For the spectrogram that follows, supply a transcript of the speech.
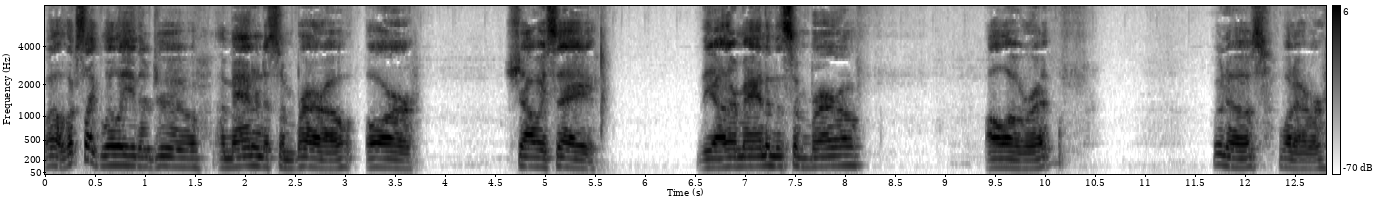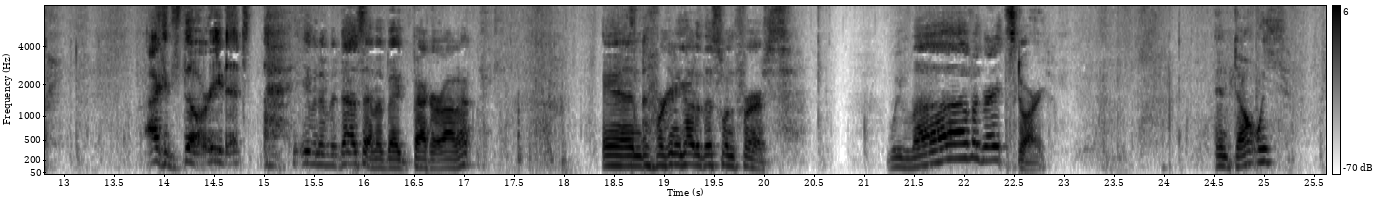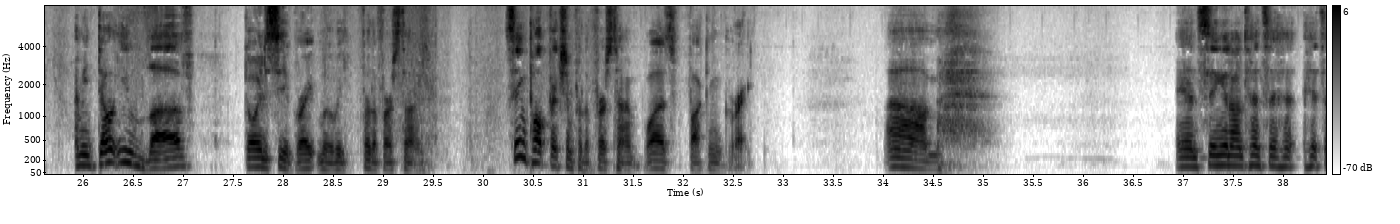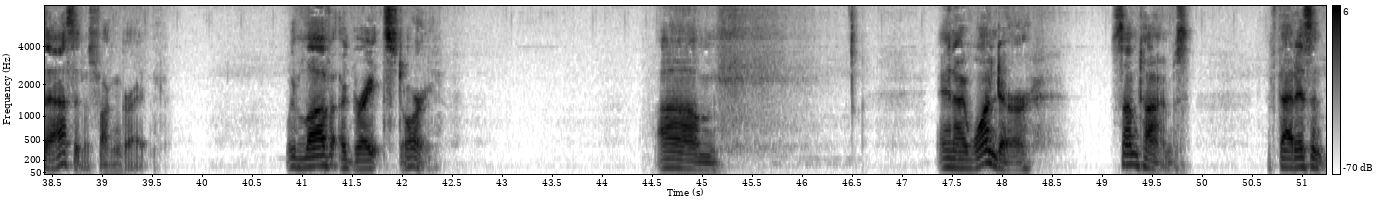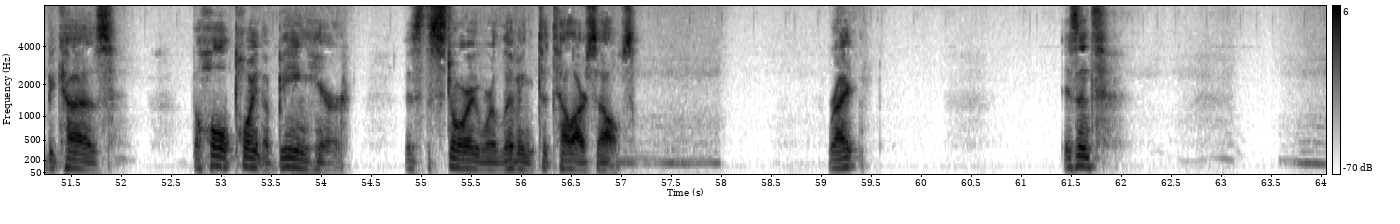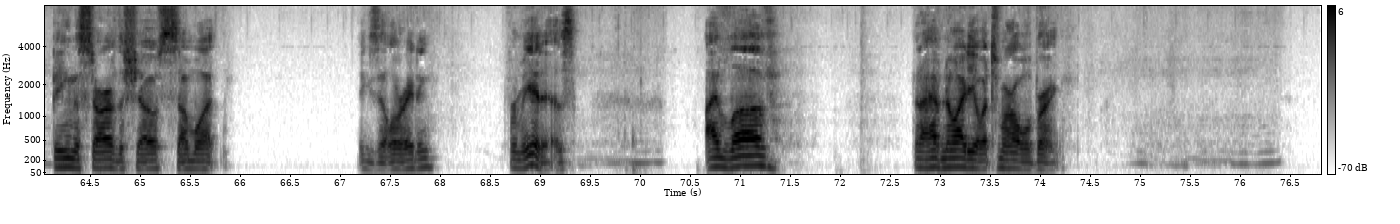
well, it looks like Lily either drew a man in a sombrero or, shall we say, the other man in the sombrero all over it. Who knows? Whatever. I can still read it, even if it does have a big pecker on it. And we're going to go to this one first. We love a great story. And don't we? I mean, don't you love going to see a great movie for the first time? Seeing Pulp Fiction for the first time was fucking great. Um, and seeing it on Tense Hits Acid was fucking great. We love a great story. Um, and I wonder sometimes if that isn't because the whole point of being here is the story we're living to tell ourselves. Right? Isn't being the star of the show somewhat exhilarating? For me, it is. I love that I have no idea what tomorrow will bring.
